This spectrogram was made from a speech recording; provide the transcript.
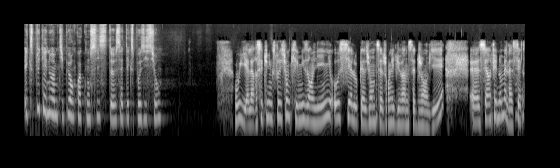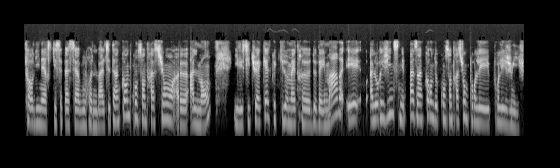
Expliquez-nous un petit peu en quoi consiste cette exposition. Oui, alors c'est une exposition qui est mise en ligne aussi à l'occasion de cette journée du 27 janvier. Euh, c'est un phénomène assez extraordinaire ce qui s'est passé à Buchenwald. C'est un camp de concentration euh, allemand. Il est situé à quelques kilomètres euh, de Weimar et à l'origine ce n'est pas un camp de concentration pour les, pour les juifs.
